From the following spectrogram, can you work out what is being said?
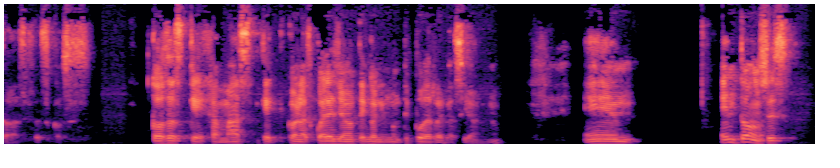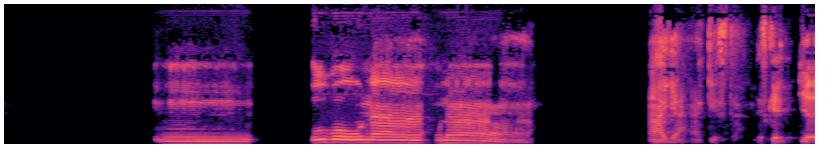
todas esas cosas. Cosas que jamás, que, con las cuales yo no tengo ningún tipo de relación. Em, entonces, mm, hubo una, una Ah, ya, aquí está. Es que yo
